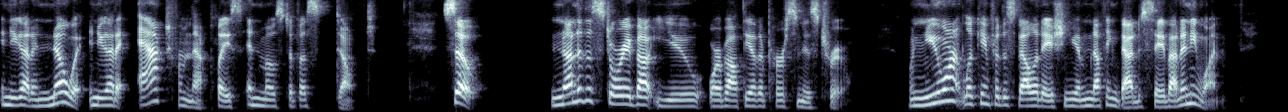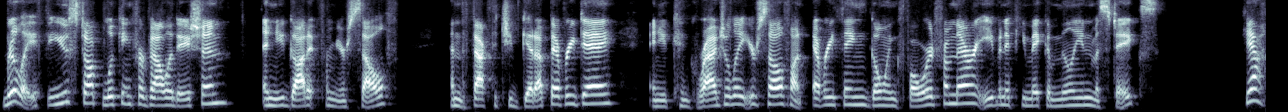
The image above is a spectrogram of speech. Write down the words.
and you got to know it and you got to act from that place. And most of us don't. So, none of the story about you or about the other person is true. When you aren't looking for this validation, you have nothing bad to say about anyone. Really, if you stop looking for validation and you got it from yourself, and the fact that you get up every day and you congratulate yourself on everything going forward from there, even if you make a million mistakes, yeah,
